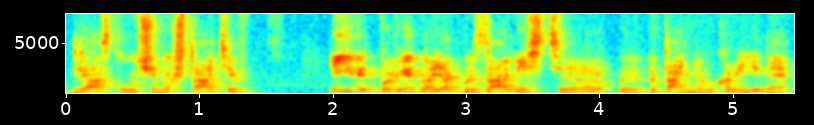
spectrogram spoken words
для Сполучених Штатів, і відповідно, якби замість е, питання України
